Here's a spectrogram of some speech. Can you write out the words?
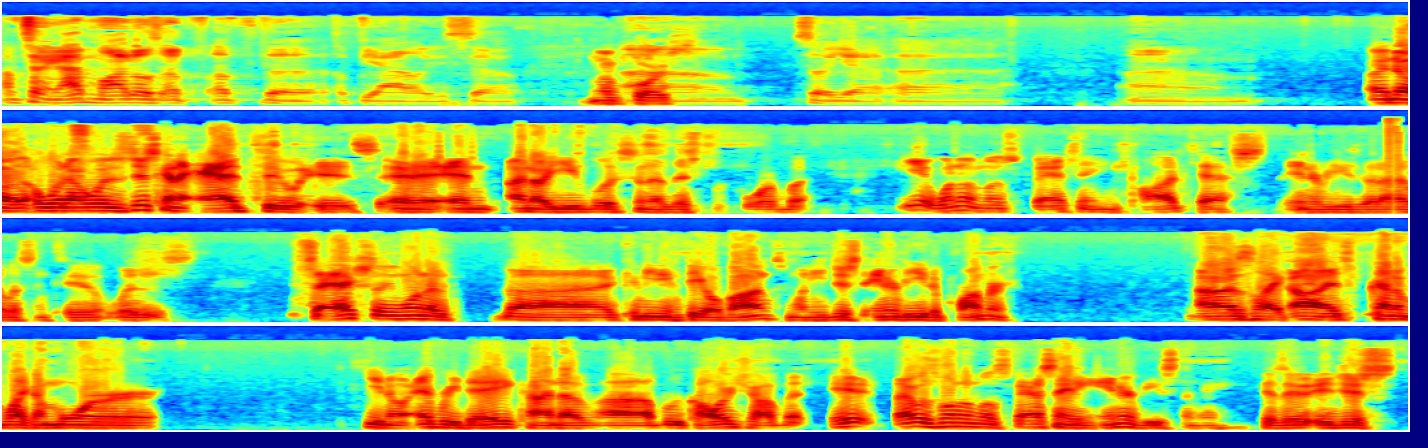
I'm telling you, I have models up up the up the alleys. So Of course. um, so yeah, uh, um, I know. What I was just going to add to is, and, and I know you've listened to this before, but yeah, one of the most fascinating podcast interviews that I listened to was it's actually one of uh, comedian Theo Von's when he just interviewed a plumber. I was like, oh, it's kind of like a more you know everyday kind of uh, blue collar job, but it, that was one of the most fascinating interviews to me because it, it just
